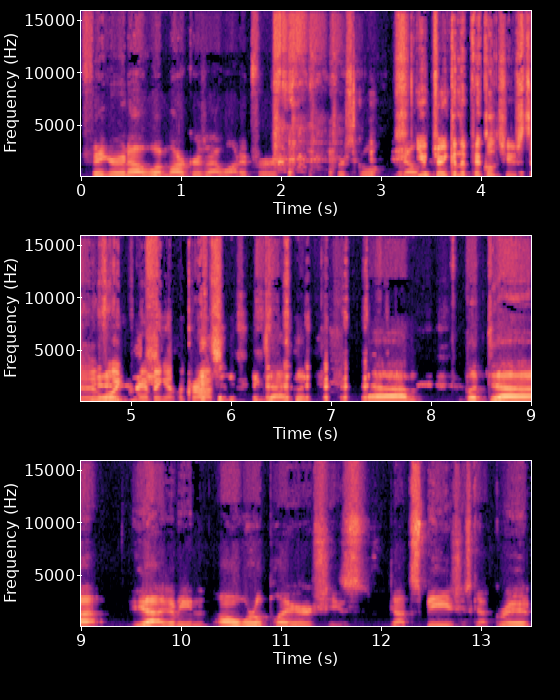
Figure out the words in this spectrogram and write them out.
figuring out what markers I wanted for for school. You know, You're drinking the pickle juice to Yeah. avoid cramping at lacrosse. exactly. um, but uh, yeah, I mean, all world player. She's got speed. She's got grit.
